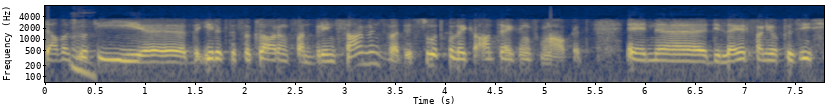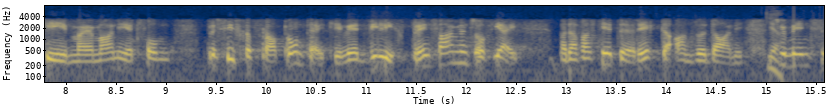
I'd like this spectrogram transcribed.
Daar was hmm. ook die uh, beëdigde verklaring van Brent Simons wat 'n soortgelyke aantrekking gemaak het. En uh die leier van die oppositie, Mayamani het hom presies gevra prontuit, jy weet wie lieg, Brent Simons of jy? Maar daar was nie 'n direkte antwoord daar nie. Ja. So mense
